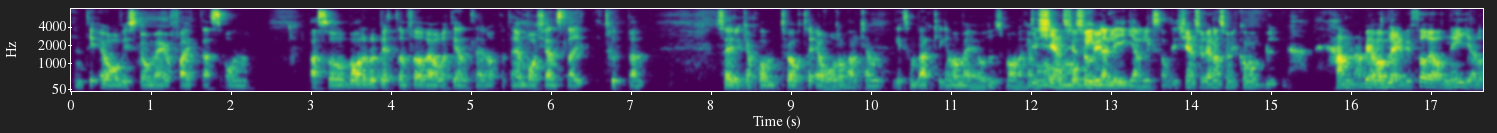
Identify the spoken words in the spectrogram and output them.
inte i år vi ska vara med och fightas om... Alltså, bara det blir bättre än förra året egentligen och att det är en bra känsla i, i truppen. Så är det kanske om två, tre år de här kan liksom verkligen vara med och utmana Det om- känns om ju att vinna vi- ligan liksom. Det känns ju redan som vi kommer att bli, hamna... Vad blev vi förra året? Nio eller?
